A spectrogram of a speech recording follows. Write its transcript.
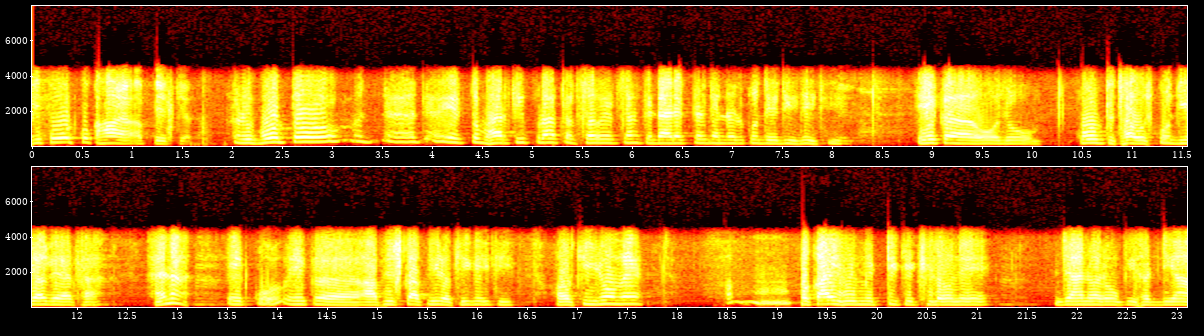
रिपोर्ट को कहाँ पेश किया था? रिपोर्ट तो एक तो भारतीय पुरातत्व सर्वेक्षण के डायरेक्टर जनरल को दे दी गई थी। एक, वो जो कोर्ट था, उसको दिया गया था, है ना? एक को, एक ऑफ़िस कापी रखी गई थी और चीज़ों में पकाई हुई मिट्टी के खिलौने, जानवरों की हड्डियाँ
